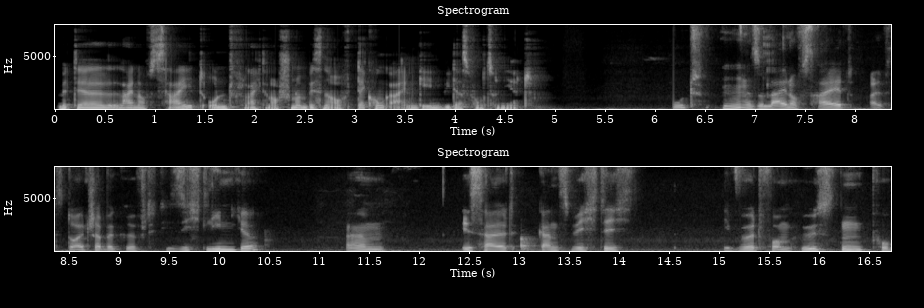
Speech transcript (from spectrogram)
mit der Line of Sight und vielleicht dann auch schon ein bisschen auf Deckung eingehen, wie das funktioniert? Gut, mm, also Line of Sight als deutscher Begriff die Sichtlinie ähm, ist halt ganz wichtig. Die wird vom höchsten Pu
